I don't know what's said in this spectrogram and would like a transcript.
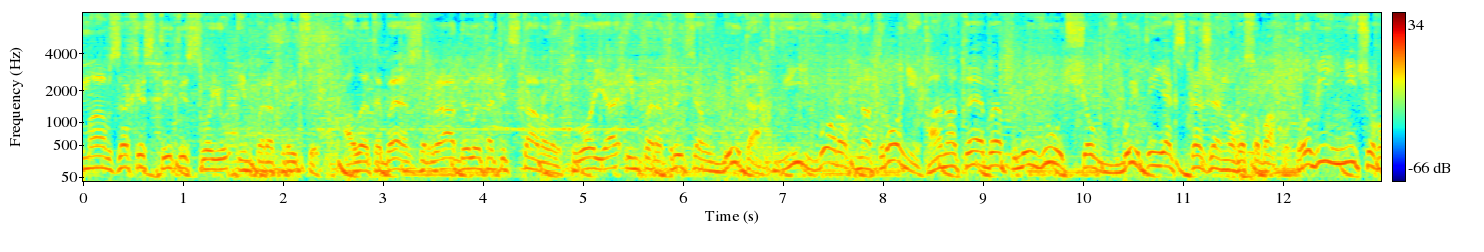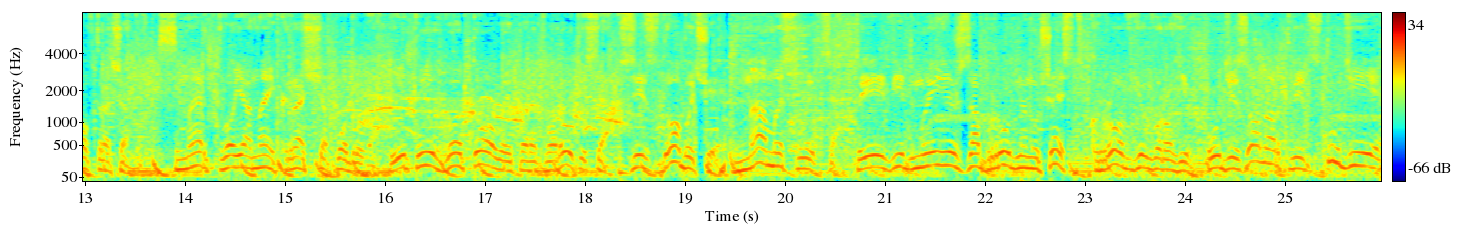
мав захистити свою імператрицю, але тебе зрадили та підставили. Твоя імператриця вбита, твій ворог на троні, а на тебе плюють, щоб вбити як скаженого собаку. Тобі нічого втрачати. Смерть твоя найкраща подруга, і ти готовий перетворитися зі здобичі на мисливця. Ти відмиєш забруднену честь кров'ю ворогів. У Dishonored від студії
